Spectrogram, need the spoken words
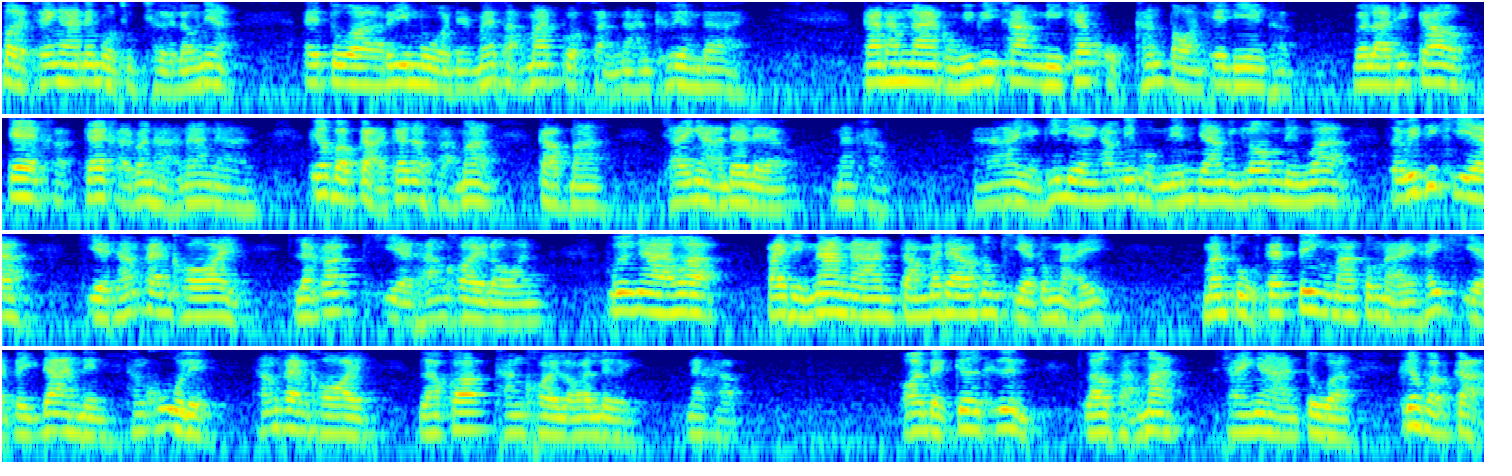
เปิดใช้งานในโหมดฉุกเฉินแล้วเนี่ยไอตัวรีโมทเนี่ยไม่สามารถกดสั่งงานเครื่องได้ การทำงานของพี่พี่ช่างมีแค่ 6 ขั้นตอนแค่นี้เองครับเวลาที่ก้าวแก้ไขแก้ไขปัญหาหน้างาน เครื่องปรับอากาศก็จะสามารถกลับมาใช้งานได้แล้วนะครับออย่างที่เรียนครับนี่ผมเน้นย้ำอีกรอบหนึ่งว่าสวิตช์ที่เคลียร์เคลียร์ทั้งแฟนคอย แล้วก็เคลียร์ทั้งคอยร้อนพูดง่ายว่า ไปถึงหน้างานจำไม่ได้ว่าต้องเคลียตรงไหน มันถูกเซตติ้งมาตรงไหนให้เคลียไปอีกด้านหนึ่งทั้งคู่เลย ทั้งแฟนคอย แล้วก็ทั้งคอยร้อนเลยนะครับออนเบรกเกอร์ขึ้น เราสามารถใช้งานตัวเครื่องปรับอากาศ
